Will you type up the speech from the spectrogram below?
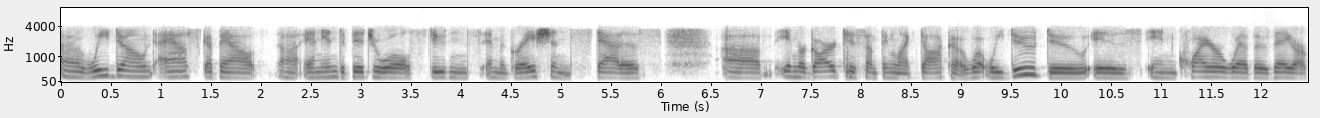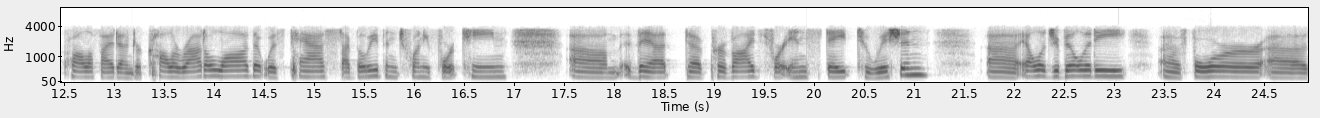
uh, we don't ask about uh, an individual student's immigration status uh, in regard to something like DACA. What we do do is inquire whether they are qualified under Colorado law that was passed, I believe, in 2014, um, that uh, provides for in state tuition uh, eligibility uh, for uh,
